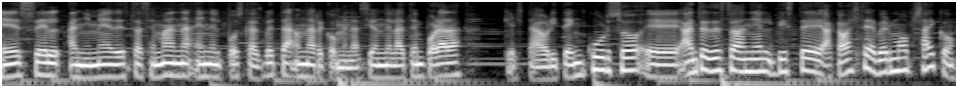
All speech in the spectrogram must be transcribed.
es el anime de esta semana en el podcast beta, una recomendación de la temporada que está ahorita en curso. Eh, antes de esto, Daniel, ¿viste, acabaste de ver Mob Psycho?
